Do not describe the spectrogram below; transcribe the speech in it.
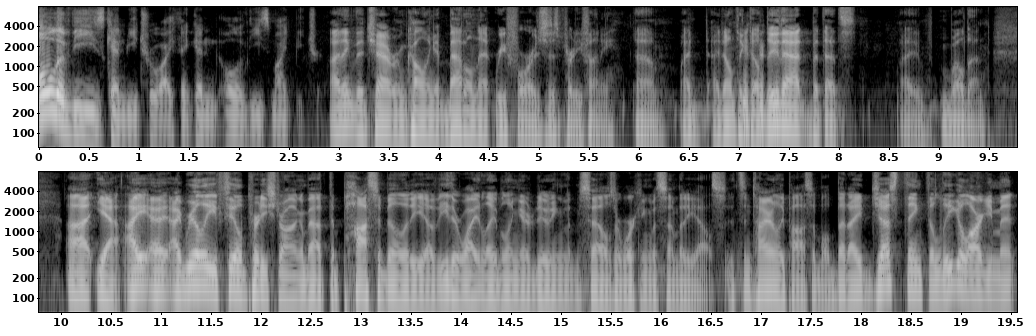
all of these can be true, I think, and all of these might be true. I think the chat room calling it BattleNet Reforged is pretty funny. Um, I I don't think they'll do that, but that's I, well done. Uh, yeah, I, I I really feel pretty strong about the possibility of either white labeling or doing themselves or working with somebody else. It's entirely possible, but I just think the legal argument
